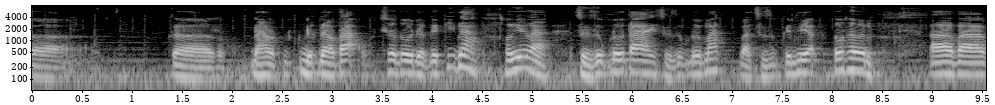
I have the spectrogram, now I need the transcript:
uh, Ờ, đào được đào tạo cho tôi được cái kỹ năng. Có nghĩa là sử dụng đôi tai sử dụng đôi mắt và sử dụng cái miệng tốt hơn. À, và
